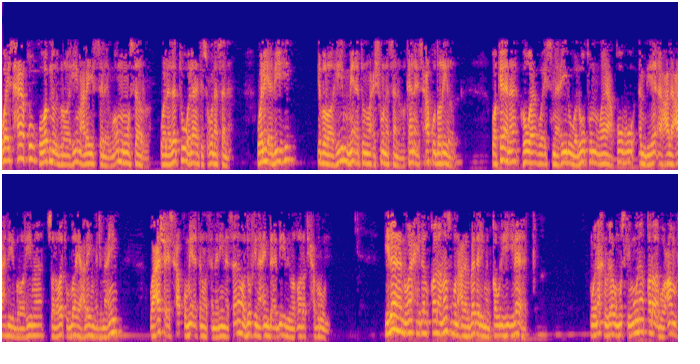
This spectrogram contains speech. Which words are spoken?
وإسحاق هو ابن إبراهيم عليه السلام وأمه سارة ولدته ولها تسعون سنة ولأبيه إبراهيم مئة وعشرون سنة وكان إسحاق ضريرا. وكان هو وإسماعيل ولوط ويعقوب أنبياء على عهد إبراهيم صلوات الله عليهم أجمعين. وعاش إسحاق مئة وثمانين سنة ودفن عند أبيه بمغارة حبرون. إلها واحدا قال نصب على البدل من قوله إلهك. ونحن له مسلمون قرأ أبو عمرو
